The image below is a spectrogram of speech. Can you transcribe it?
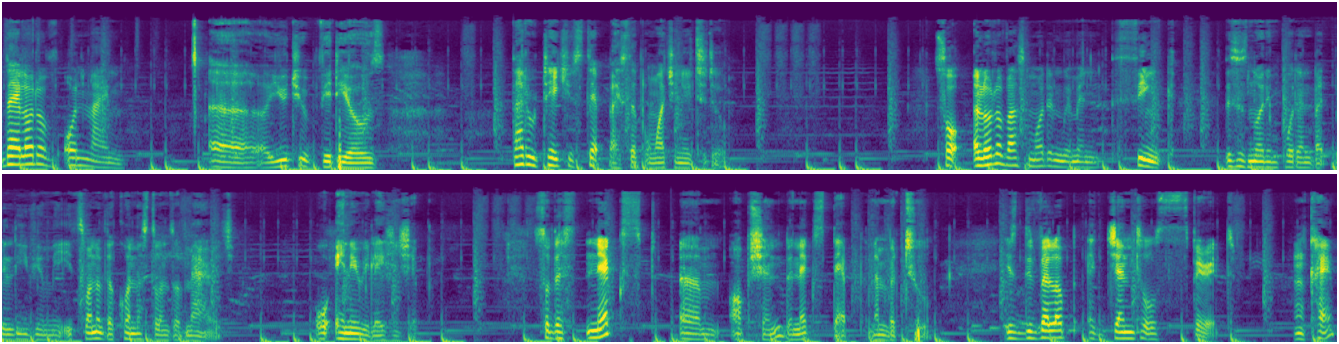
There are a lot of online uh, YouTube videos that will take you step by step on what you need to do. So, a lot of us modern women think this is not important, but believe you me, it's one of the cornerstones of marriage or any relationship. So, the next um, option, the next step, number two, is develop a gentle spirit. Okay?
